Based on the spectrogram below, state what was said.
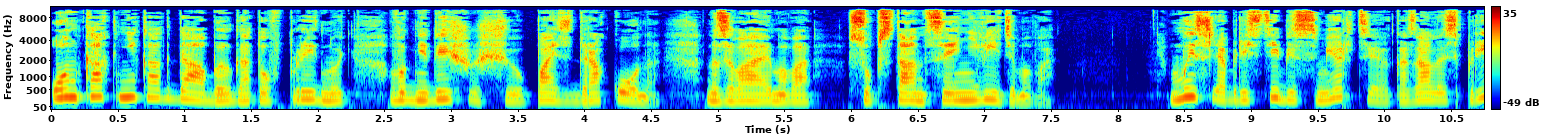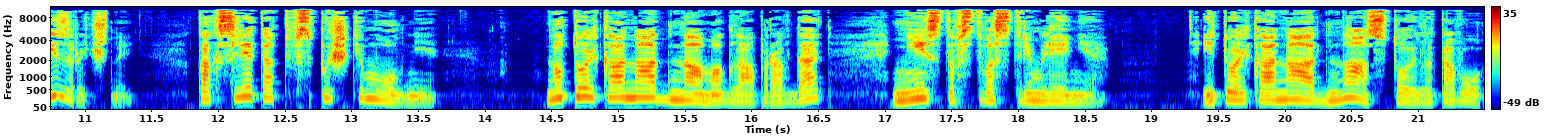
Он как никогда был готов прыгнуть в огнедышащую пасть дракона, называемого «субстанция невидимого». Мысль обрести бессмертие казалась призрачной, как след от вспышки молнии — но только она одна могла оправдать неистовство стремления. И только она одна стоила того,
